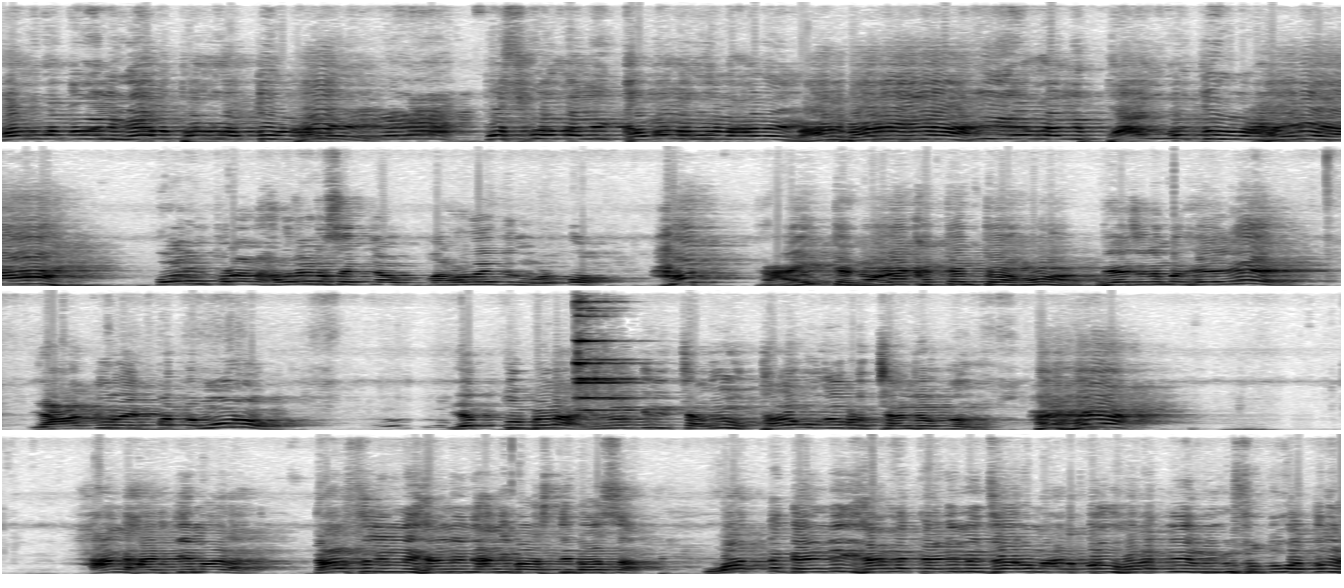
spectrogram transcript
ಪರ್ವತದಲ್ಲಿ ಮೇಲು ಪರ್ವತವು ನಾನೇ. ಪುಷ್ಪದಲ್ಲಿ ಕಮಲವು ನಾನೇ. ನೀರಲ್ಲಿ ಪಾರ್ವತವು ನಾನೇ. ಕೋರಂ ಪುರಾಣ ಹದಿನೆಂಟು ಸೈಟ್ ನಾವು ಬರೋದೈತಿ ನೋಡ್ಕೋ. ಆಯ್ತು ನೋಡಕತ್ತಂತ ಪೇಜ್ ನಂಬರ್ ಹೇಳಿ. ಎರಡ್ನೂರ ಇಪ್ಪತ್ತ ಮೂರು ಎತ್ತು ಬೇಡ ಇಲ್ಲಿ ಚಳಿ ತಳ ಹೋಗ್ಬಿಡ ಚಂದ ಇರ್ತದ ಹಂಗ ಹಾಡ್ತಿ ಮಾಡ. ಬೆಳಸಲಿಲ್ಲ ಹೆಣ್ಣಿನ ಹಂಗೆ ಬೆಳೆಸ್ತಿ ಬೆಳಸ. ಒಟ್ಟು ಗಂಡಿಗೆ ಹೆಣ್ಣು ಕಡಿಮೆ ಜಾರು ಮಾಡ್ಕೊಂಡು ಹೋಗಿ ನಿಮ್ಗೆ ಸುತ್ತು ಗೊತ್ತನ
